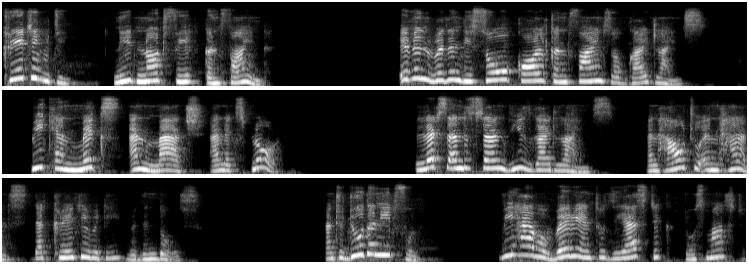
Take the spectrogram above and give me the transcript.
Creativity need not feel confined. Even within the so-called confines of guidelines, we can mix and match and explore. Let's understand these guidelines and how to enhance that creativity within those. And to do the needful, we have a very enthusiastic Toastmaster,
